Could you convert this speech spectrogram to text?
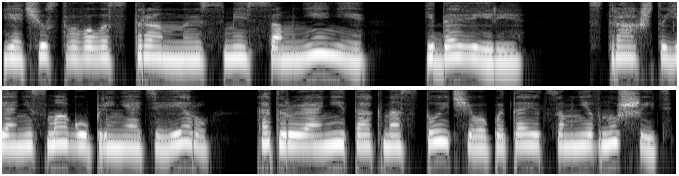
Я чувствовала странную смесь сомнений и доверия, Страх, что я не смогу принять веру, которую они так настойчиво пытаются мне внушить,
